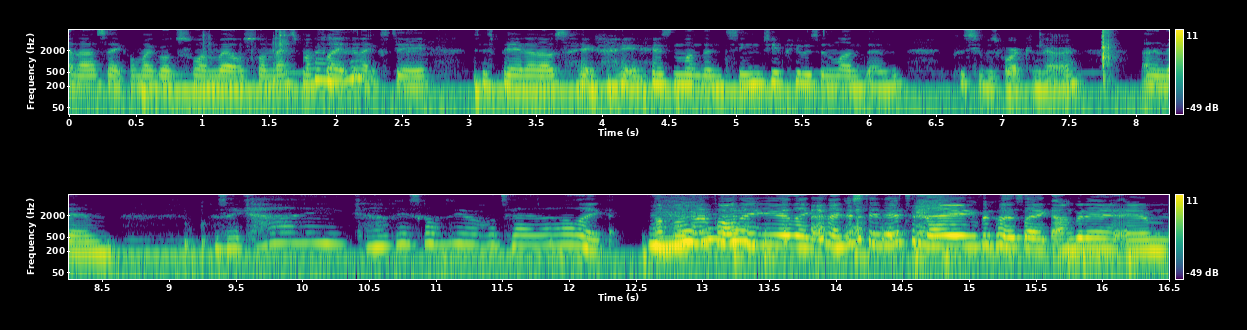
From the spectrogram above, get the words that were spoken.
and I was like, oh my god, so unwell. So I missed my flight the next day to Spain, and I was like, right, who's in London? Seeing GP was in London because he was working there, and then I was like, hi, can I please come to your hotel? Like, I'm not gonna bother you. Like, can I just stay there tonight? Because like I'm gonna um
